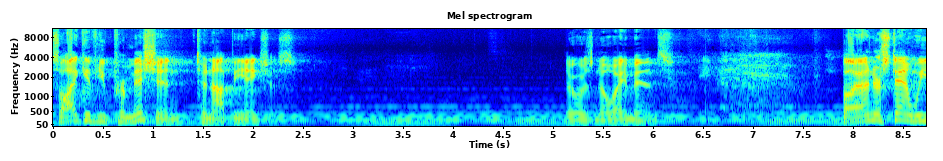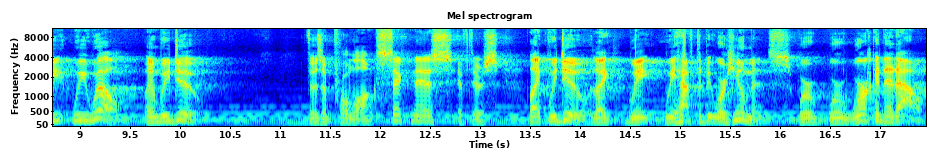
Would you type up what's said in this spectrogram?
So I give you permission to not be anxious. There was no amens. But I understand we, we will, and we do. If there's a prolonged sickness, if there's, like we do, like we, we have to be, we're humans, we're, we're working it out.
